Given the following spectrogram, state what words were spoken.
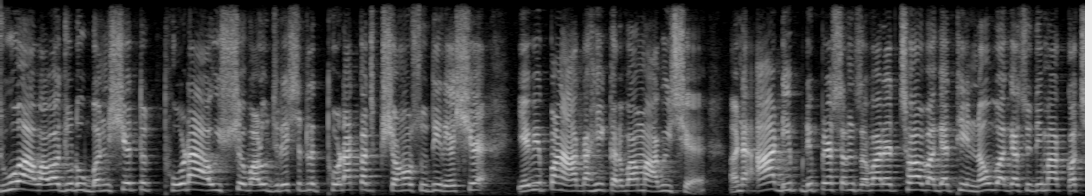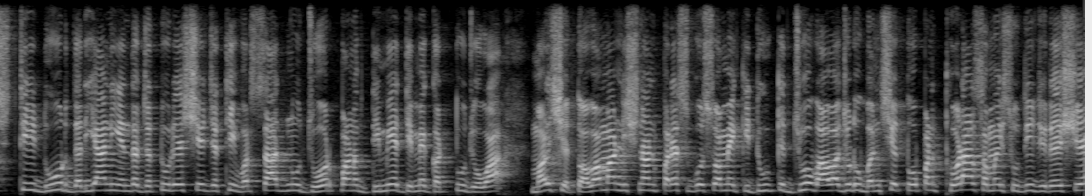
જો આ વાવાઝોડું બનશે તો થોડા આયુષ્યવાળું જ રહેશે એટલે થોડાક જ ક્ષણો સુધી રહેશે. એવી પણ આગાહી કરવામાં આવી છે. અને આ ડીપ ડિપ્રેશન સવારે છ વાગ્યાથી નવ વાગ્યા સુધીમાં કચ્છથી દૂર દરિયાની અંદર જતું રહેશે, જેથી વરસાદનું જોર પણ ધીમે ધીમે ઘટતું જોવા મળશે. તો હવામાન નિષ્ણાંત પરેશ ગોસ્વામીએ કીધું કે જો વાવાઝોડું બનશે તો પણ થોડા સમય સુધી જ રહેશે.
